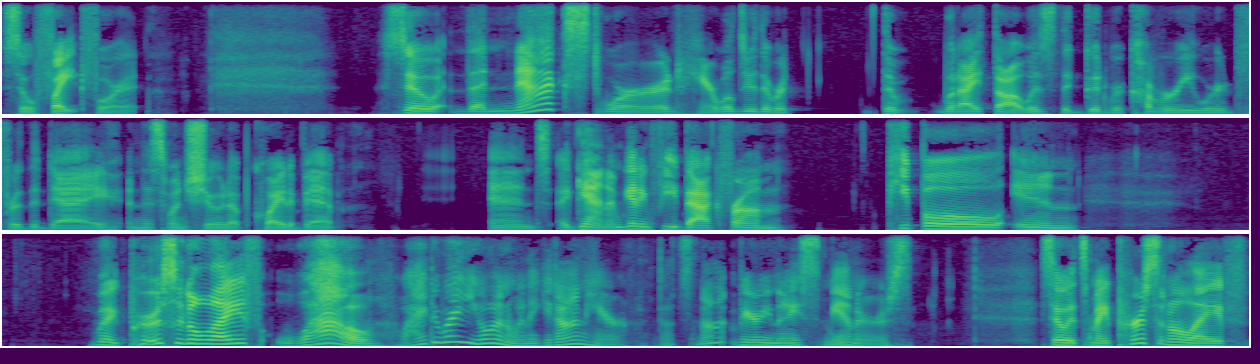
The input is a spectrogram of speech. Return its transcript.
So fight for it. So the next word here, we'll do the re- the what I thought was the good recovery word for the day, and this one showed up quite a bit. And again, I'm getting feedback from people in my personal life. Wow, why do I yawn when I get on here? That's not very nice manners. So it's my personal life,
